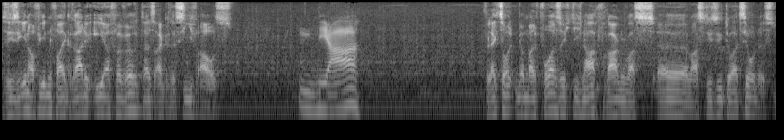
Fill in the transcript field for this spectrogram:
Sie sehen auf jeden Fall gerade eher verwirrt als aggressiv aus. Ja, Vielleicht sollten wir mal vorsichtig nachfragen, was, äh, was die Situation ist.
